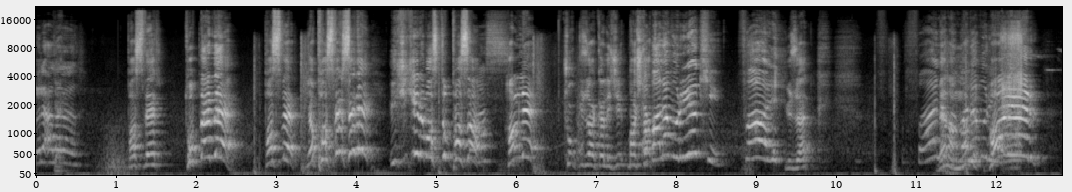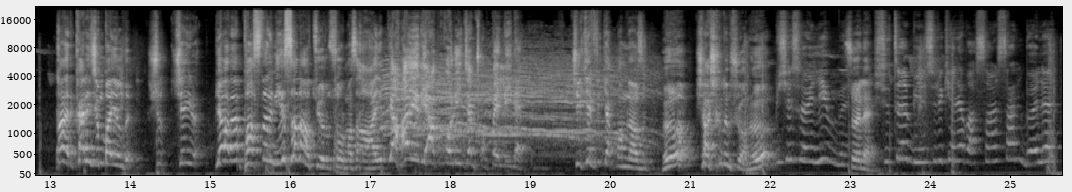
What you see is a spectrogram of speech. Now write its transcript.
Böyle al al al. pas ver. Top nerede? Pas ver. Ya pas versene. İki kere bastım pasa. Pas. Hamle. Çok güzel kaleci. Ya Başlat. bana vuruyor ki. Faul. Güzel. Faul Ben ama bana anlamıyorum. vuruyor. Hayır. Hayır kalecim bayıldı. Şu şey ya ben pasları niye sana atıyorum sorması ayıp. Ya hayır ya gol yiyeceğim çok belliydi. Çirkeflik yapmam lazım. Hı? Şaşkınım şu an. Hı? Bir şey söyleyeyim mi? Söyle. Şuta bir sürü kere basarsan böyle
